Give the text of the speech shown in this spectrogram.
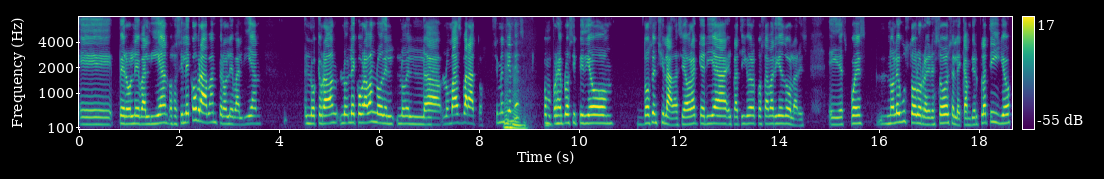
eh, pero le valían, o sea, sí le cobraban, pero le valían lo quebraban, lo- le cobraban lo del, lo del, ah, lo más barato, ¿sí me entiendes? Como por ejemplo si pidió dos enchiladas y ahora quería, el platillo costaba 10 dólares y después no le gustó, lo regresó, se le cambió el platillo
